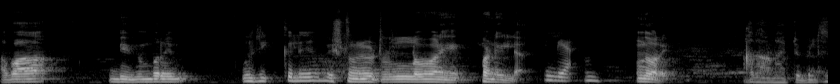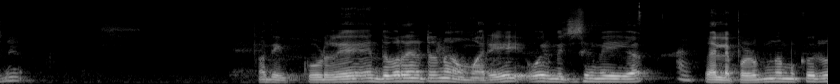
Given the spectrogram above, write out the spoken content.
അപ്പോൾ ആ ബിബിൻ പറയും ഒരിക്കലും വിഷ്ണുവിനെ വീട്ടിലുള്ള പണി പണിയില്ല. എന്ന് പറയും. അതാണ് ഏറ്റവും വലിയ സ്നേഹം. അതെ കൂടുതൽ എന്ത് പറയാനായിട്ടാണ് അവന്മാരെ ഒരുമിച്ച് സിനിമ ചെയ്യുക വല്ലപ്പോഴും നമുക്കൊരു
